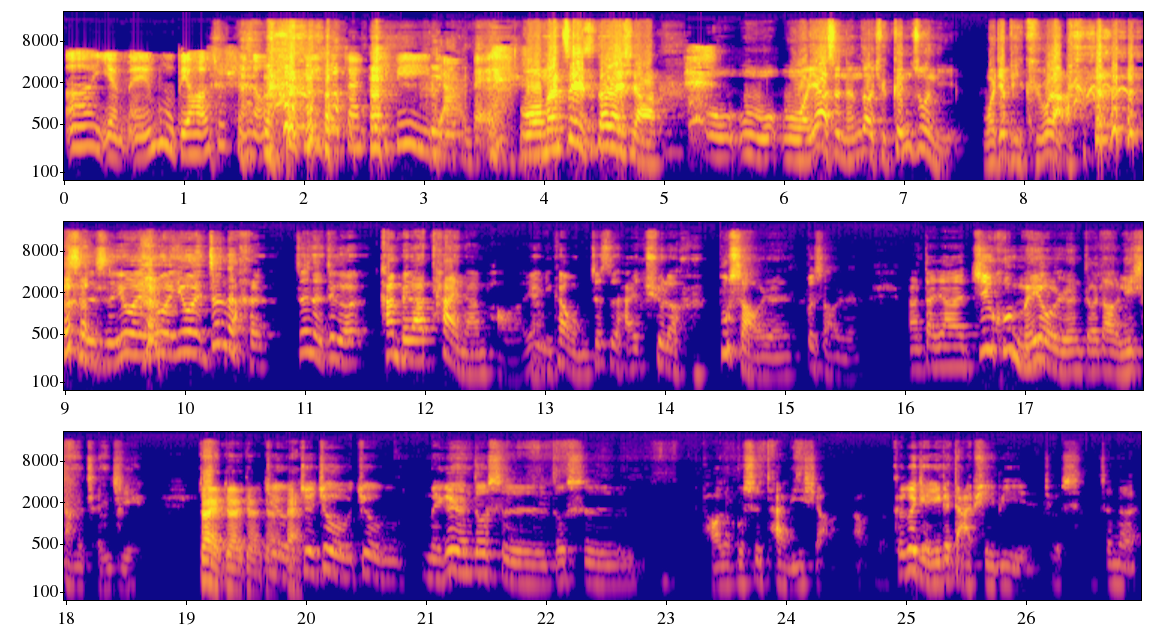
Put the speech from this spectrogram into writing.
嗯，也没目标，就是能 PB 就再 PB 一点呗。我们这次都在想，我我我要是能够去跟住你，我就比 Q 了。是是，因为因为因为 真的很真的这个堪培拉太难跑了，因为你看我们这次还去了不少人不少人，让大家几乎没有人得到理想的成绩，对对对对，哎就就就就每个人都是都是跑的不是太理想，然后可可姐一个大 PB 就是真的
